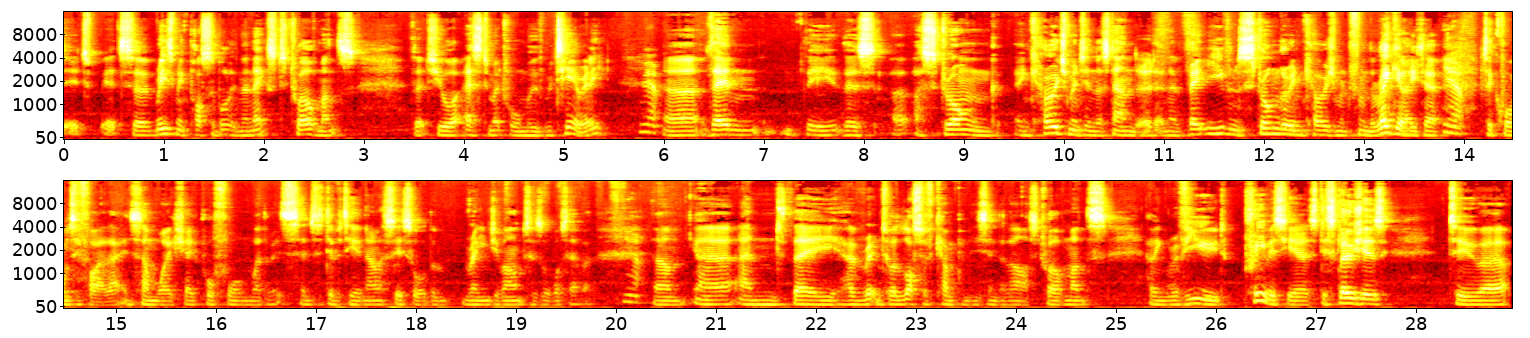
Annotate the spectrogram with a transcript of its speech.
it's it's uh, reasonably possible in the next 12 months that your estimate will move materially, Yeah. uh, then the, there's a, a strong encouragement in the standard and a ve- even stronger encouragement from the regulator Yeah. to quantify that in some way, shape, or form, whether it's sensitivity analysis or the range of answers or whatever. Yeah. Um, uh, and they have written to a lot of companies in the last 12 months, having reviewed previous years' disclosures to uh,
